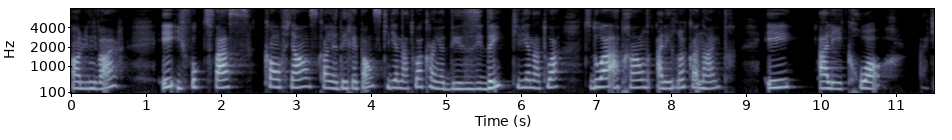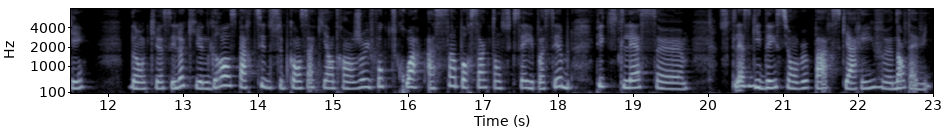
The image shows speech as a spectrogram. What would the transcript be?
en l'univers et il faut que tu fasses confiance quand il y a des réponses qui viennent à toi, quand il y a des idées qui viennent à toi. Tu dois apprendre à les reconnaître et à les croire. OK? Donc, euh, c'est là qu'il y a une grosse partie du subconscient qui entre en jeu. Il faut que tu crois à 100% que ton succès est possible, puis que tu te laisses, euh, tu te laisses guider, si on veut, par ce qui arrive dans ta vie.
